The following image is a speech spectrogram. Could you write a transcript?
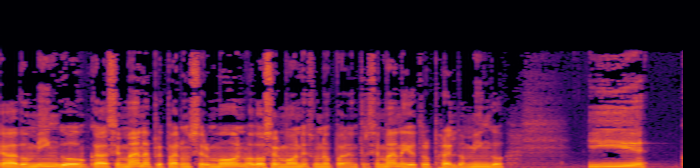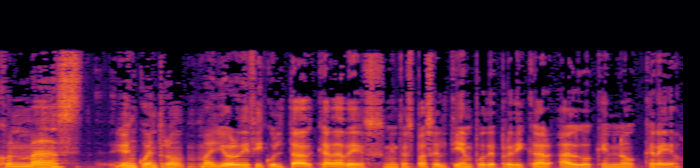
cada domingo, cada semana preparo un sermón o dos sermones, uno para entre semana y otro para el domingo. Y con más, yo encuentro mayor dificultad cada vez, mientras pasa el tiempo, de predicar algo que no creo.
